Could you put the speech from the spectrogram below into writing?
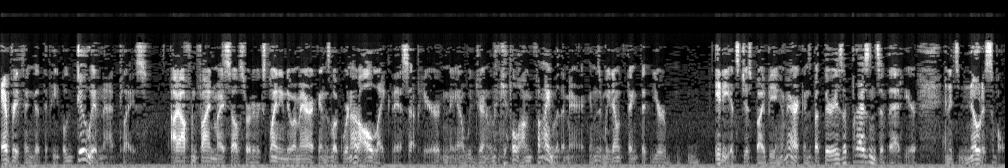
everything that the people do in that place. I often find myself sort of explaining to Americans, look, we're not all like this up here, and you know, we generally get along fine with Americans, and we don't think that you're idiots just by being Americans, but there is a presence of that here, and it's noticeable.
